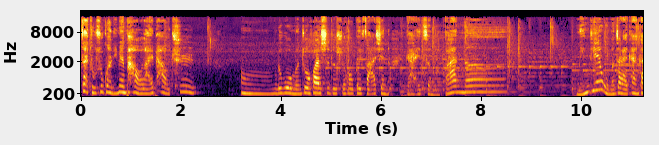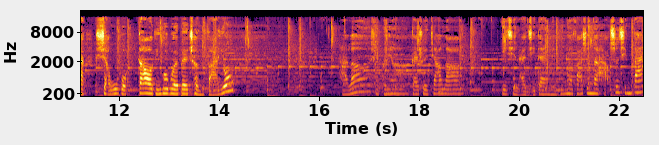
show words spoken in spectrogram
在图书馆里面跑来跑去。如果我们做坏事的时候被发现了，该怎么办呢？明天我们再来看看小巫婆到底会不会被惩罚哟。好了，小朋友该睡觉了，一起来期待明天会发生的好事情吧。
